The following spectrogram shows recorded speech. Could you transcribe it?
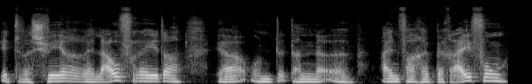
etwas schwerere Laufräder, ja, und dann äh, einfache Bereifung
